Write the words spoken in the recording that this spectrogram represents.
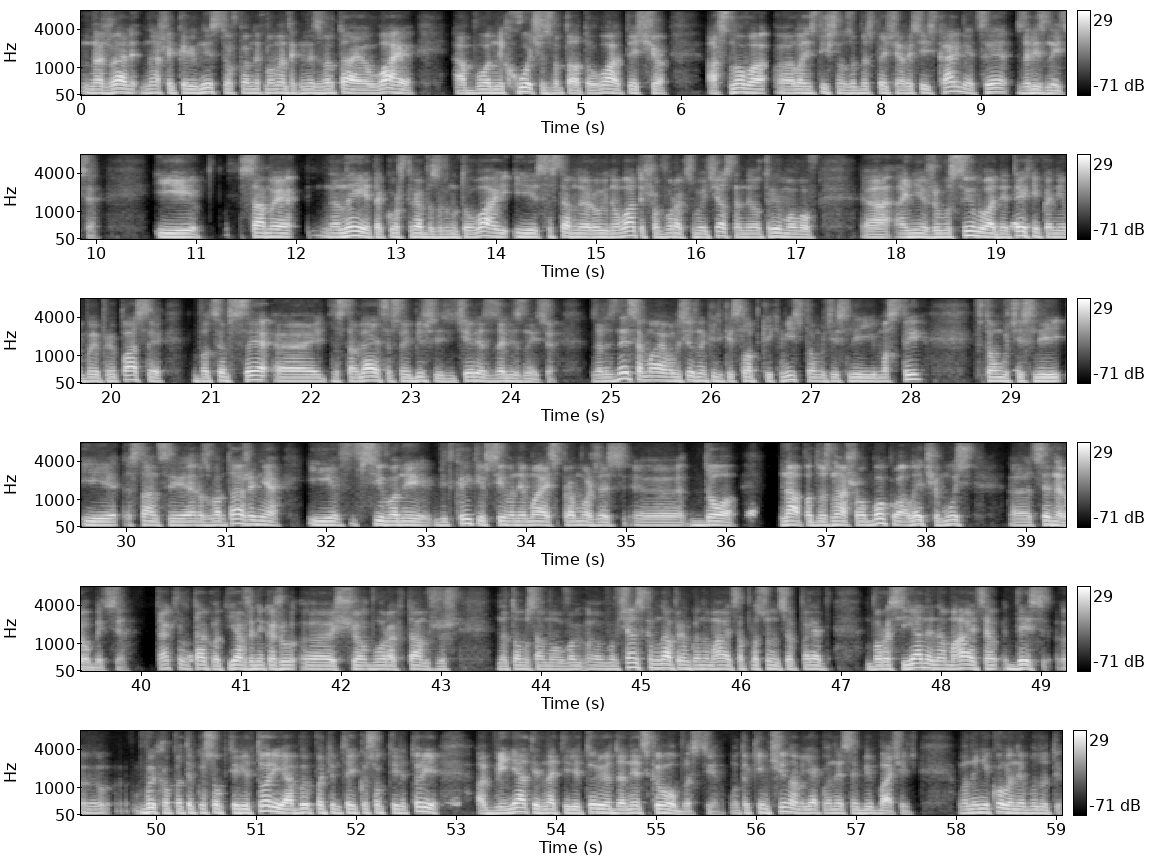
На жаль, наше керівництво в певних моментах не звертає уваги або не хоче звертати увагу те, що основа е, логістичного забезпечення російської армії це залізниця, і саме на неї також треба звернути увагу і системно руйнувати, щоб ворог своєчасно не отримував е, ані живу силу, ані техніку, ані боєприпаси, бо це все е, доставляється в своїй більшості через залізницю. Залізниця має величезну кількість слабких місць, в тому числі і мости, в тому числі і станції розвантаження, і всі вони відкриті, всі вони мають спроможність е, до нападу з нашого боку, але чомусь е, це не робиться. Так, так, от я вже не кажу, е, що ворог там же ж на тому самому е, Вовчанському напрямку намагається просунутися вперед, бо росіяни намагаються десь е, вихопити кусок території, аби потім цей кусок території обміняти на територію Донецької області. Отаким чином, як вони собі бачать, вони ніколи не будуть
